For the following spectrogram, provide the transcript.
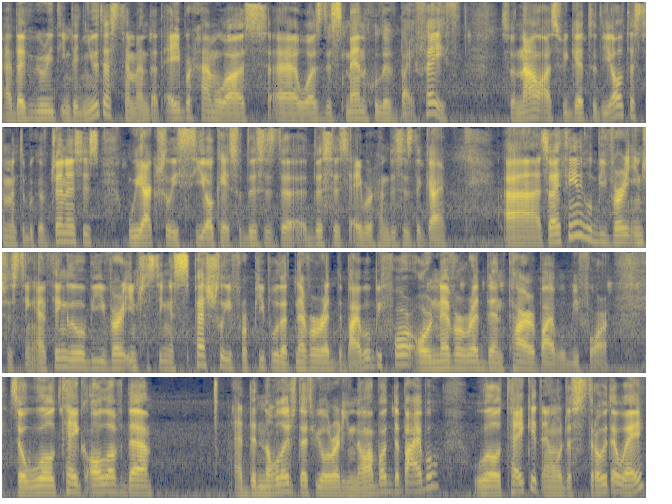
uh, that we read in the new testament that abraham was uh, was this man who lived by faith so now as we get to the old testament the book of genesis we actually see okay so this is the this is abraham this is the guy uh, so I think it will be very interesting. I think it will be very interesting, especially for people that never read the Bible before or never read the entire Bible before. So we'll take all of the uh, the knowledge that we already know about the Bible, we'll take it and we'll just throw it away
